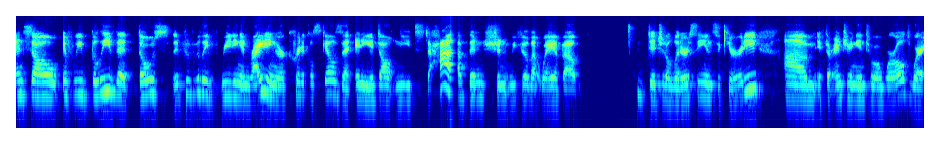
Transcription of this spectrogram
And so, if we believe that those, if we believe reading and writing are critical skills that any adult needs to have, then shouldn't we feel that way about digital literacy and security um, if they're entering into a world where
